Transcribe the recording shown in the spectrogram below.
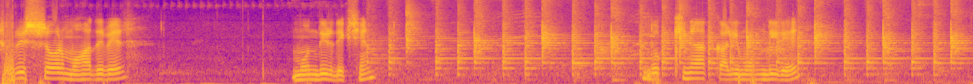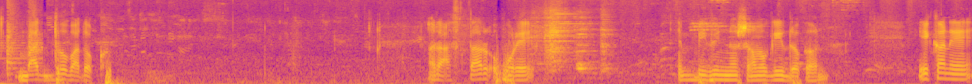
সুরেশ্বর মহাদেবের মন্দির দেখছেন। দক্ষিণা কালী মন্দিরে বাদ্যবাদক রাস্তার উপরে বিভিন্ন সামগ্রীর দোকান। এখানে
